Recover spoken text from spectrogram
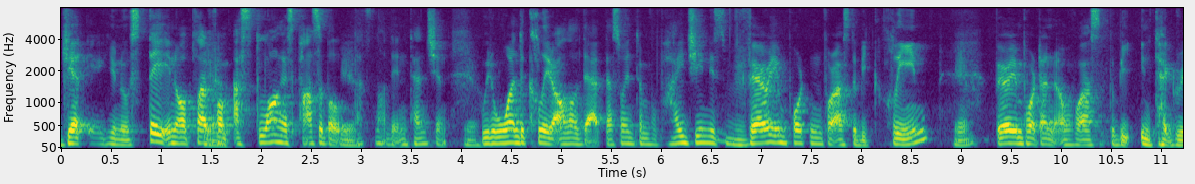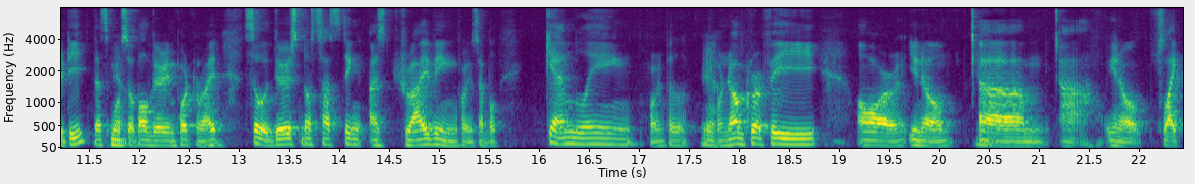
get you know stay in our platform as long as possible. Yeah. That's not the intention. Yeah. We don't want to clear all of that. That's why in terms of hygiene, it's very important for us to be clean. Yeah. Very important for us to be integrity. That's most of all very important, right? So there's no such thing as driving, for example, gambling, for example, Yeah. pornography, or you know, um, uh, you know, like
